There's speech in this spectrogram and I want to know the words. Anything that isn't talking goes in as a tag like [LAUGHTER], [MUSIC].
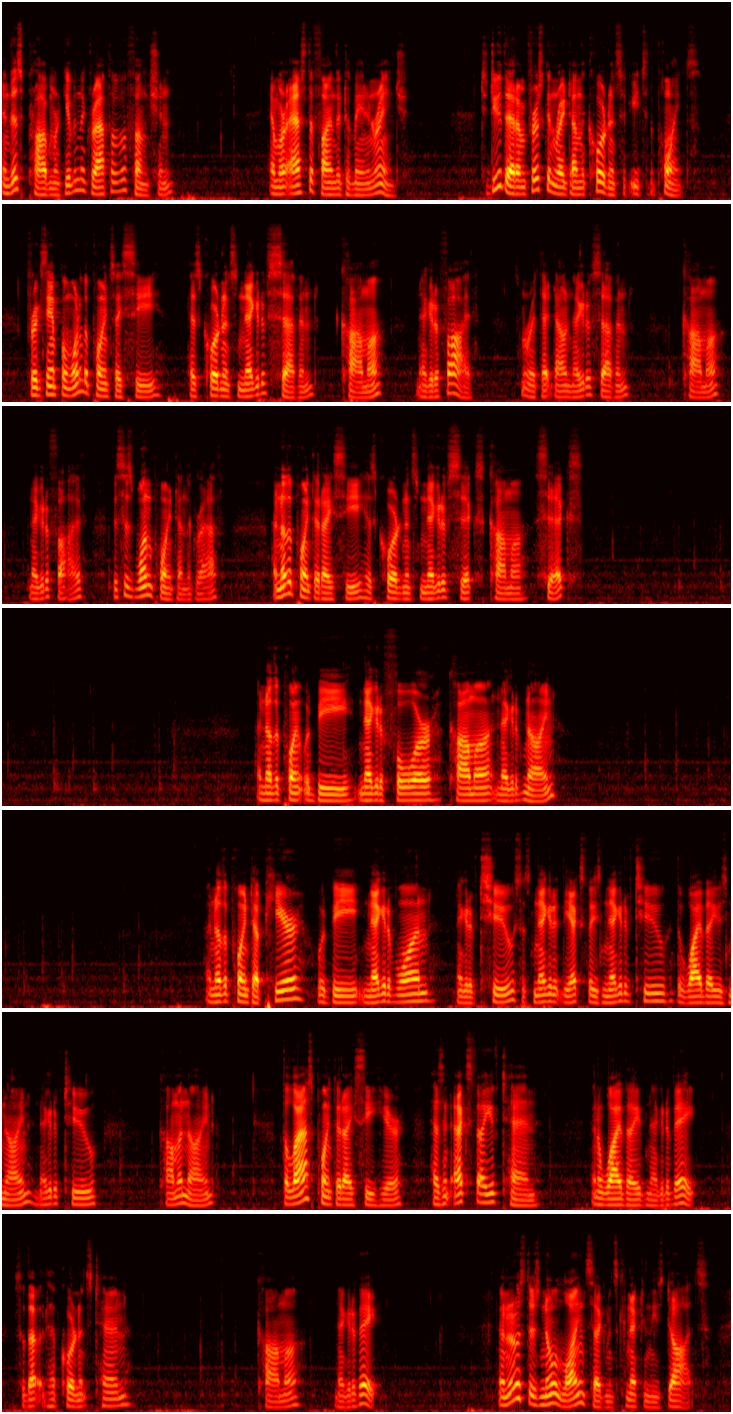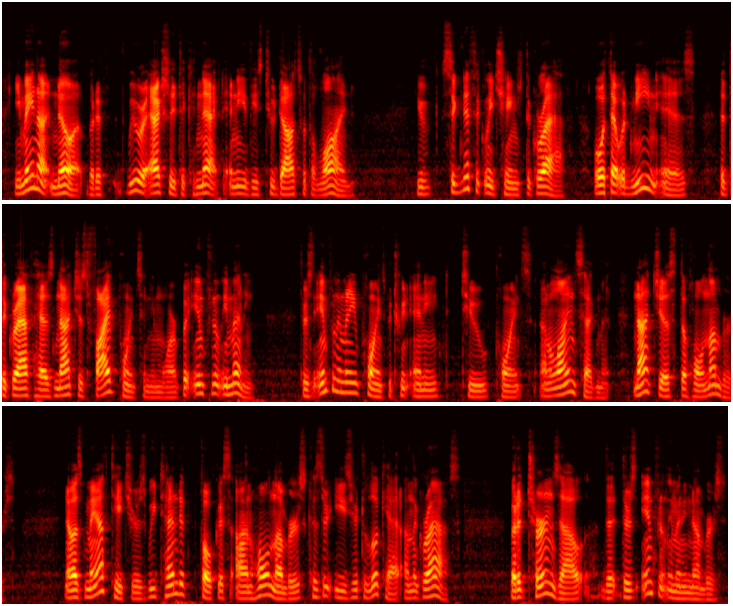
In this problem, we're given the graph of a function, and we're asked to find the domain and range. To do that, I'm first going to write down the coordinates of each of the points. For example, one of the points I see has coordinates negative 7, comma, negative 5. So I'm going to write that down, negative 7, comma, negative 5. This is one point on the graph. Another point that I see has coordinates negative 6, comma, 6. Another point would be negative 4, comma, negative 9. Another point up here would be negative 1, negative 2. So it's negative, the x value is negative 2, the y value is 9, negative 2, comma 9. The last point that I see here has an x value of 10 and a y value of negative 8. So that would have coordinates 10, comma, negative 8. Now notice there's no line segments connecting these dots. You may not know it, but if we were actually to connect any of these two dots with a line, you've significantly changed the graph. Well, what that would mean is that the graph has not just five points anymore, but infinitely many. There's infinitely many points between any two points on a line segment, not just the whole numbers. Now, as math teachers, we tend to focus on whole numbers because they're easier to look at on the graphs. But it turns out that there's infinitely many numbers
